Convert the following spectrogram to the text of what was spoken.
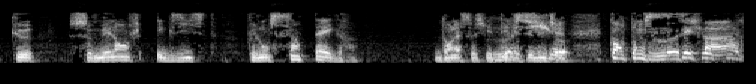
que ce mélange existe, que l'on s'intègre dans la société républicaine. Quand on sépare,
